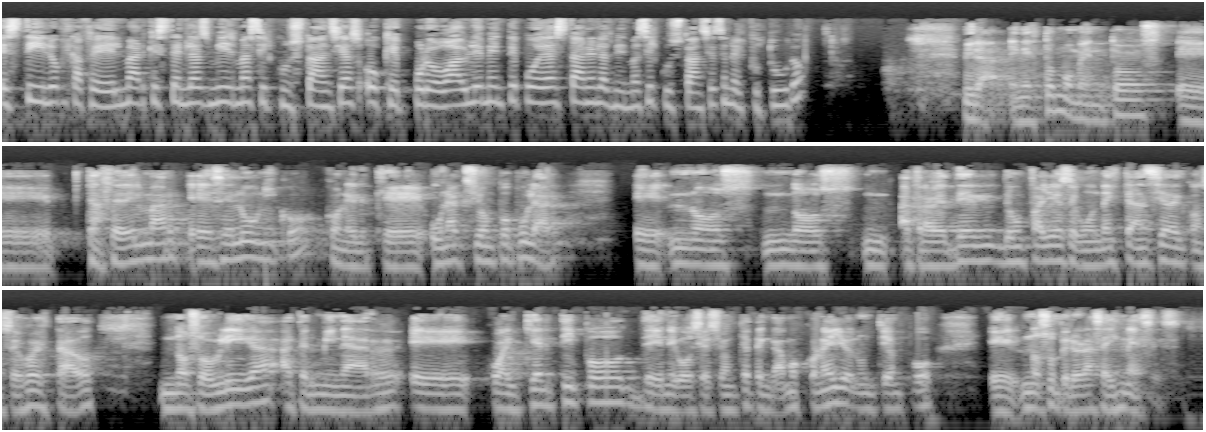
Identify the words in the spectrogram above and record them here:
estilo el Café del Mar, que esté en las mismas circunstancias o que probablemente pueda estar en las mismas circunstancias en el futuro? Mira, en estos momentos, eh, Café del Mar es el único con el que una acción popular eh, nos, nos, a través de, un fallo de segunda instancia del Consejo de Estado, nos obliga a terminar eh, cualquier tipo de negociación que tengamos con ellos en un tiempo eh, no superior a seis meses.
